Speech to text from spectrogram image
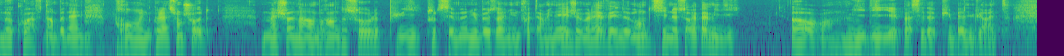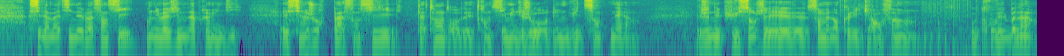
me coiffe d'un bonnet, prends une collation chaude, mâchonne un brin de saule, puis toutes ces menues besognes une fois terminées, je me lève et demande s'il ne serait pas midi. Or, midi est passé depuis belle lurette. Si la matinée passe ainsi, on imagine l'après-midi. Et si un jour passe ainsi, qu'attendre des 36 000 jours d'une vie de centenaire? Je n'ai pu y songer euh, sans mélancolie, car enfin, où trouver le bonheur?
